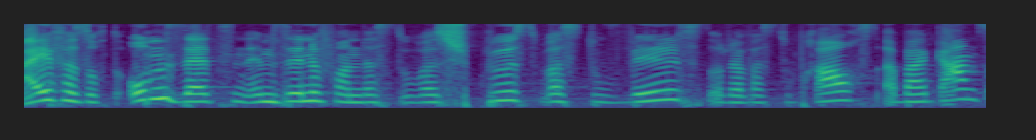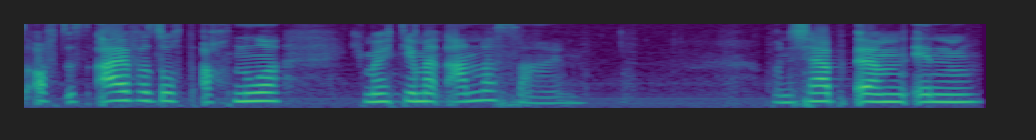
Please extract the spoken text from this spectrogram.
Eifersucht umsetzen im Sinne von, dass du was spürst, was du willst oder was du brauchst. Aber ganz oft ist Eifersucht auch nur, ich möchte jemand anders sein. Und ich habe ähm, in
